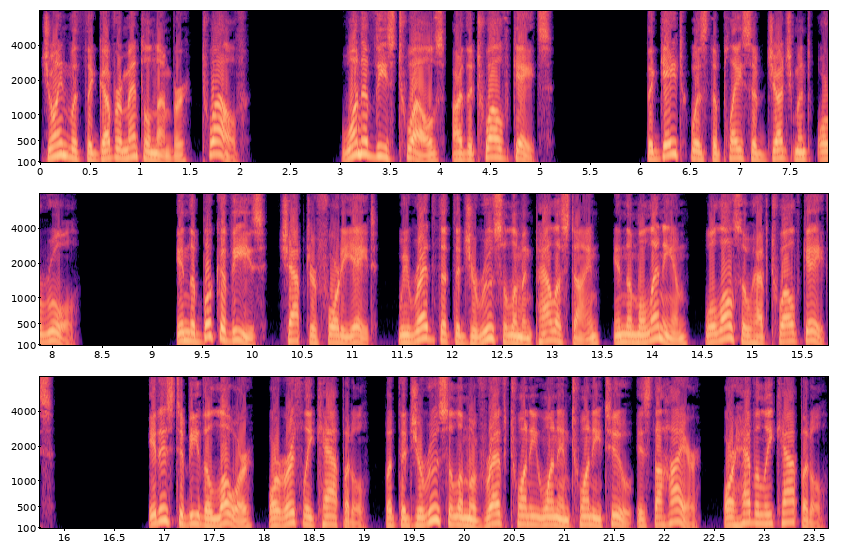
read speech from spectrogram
joined with the governmental number, 12. One of these twelves are the twelve gates. The gate was the place of judgment or rule. In the book of Eze, chapter 48, we read that the Jerusalem in Palestine, in the millennium, will also have twelve gates. It is to be the lower, or earthly capital, but the Jerusalem of Rev 21 and 22 is the higher, or heavenly capital.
